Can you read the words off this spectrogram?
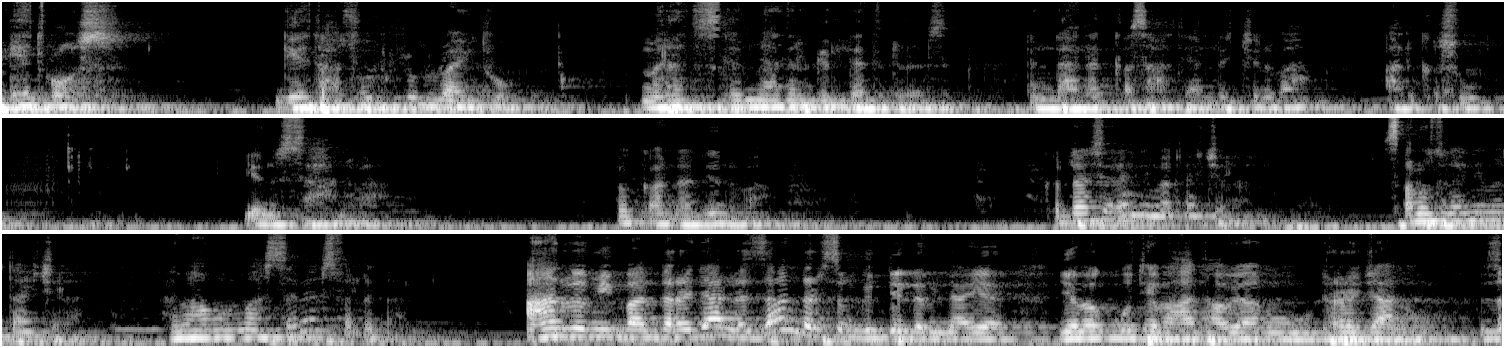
ጴጥሮስ ጌታ ዞር ብሎ አይቶ ምሕረት እስከሚያደርግለት ድረስ እንዳለቀሳት ያለች እንባ አልቅሱ። የንስሐ እንባ በቃ አንዳንዴ እንባ ቅዳሴ ላይ ሊመጣ ይችላል። ጸሎት ላይ ሊመጣ ይችላል። ሕማሙን ማሰብ ያስፈልጋል። አንድ በሚባል ደረጃ ለዛ አንደርስም። ግድ የለም እኛ የበቁት የባህታውያኑ ደረጃ ነው። እዛ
